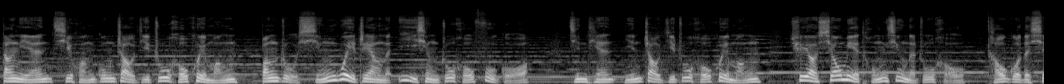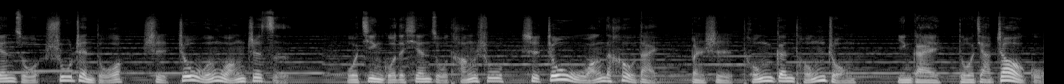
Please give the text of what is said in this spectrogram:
当年齐桓公召集诸侯会盟，帮助邢魏这样的异姓诸侯复国。今天您召集诸侯会盟，却要消灭同姓的诸侯。曹国的先祖叔振铎是周文王之子，我晋国的先祖唐叔是周武王的后代，本是同根同种，应该多加照顾。”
